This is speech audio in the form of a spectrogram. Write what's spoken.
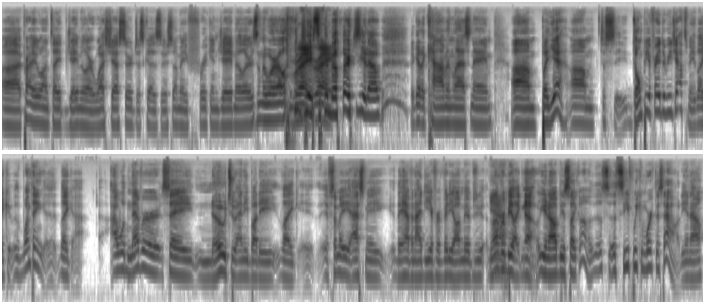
uh, i probably want to type Jay miller west chester just because there's so many freaking Jay millers in the world Right, jason right. millers you know i got a common last name um, but yeah um, just don't be afraid to reach out to me like one thing like I would never say no to anybody. Like if somebody asks me, they have an idea for a video, I'll maybe Yeah. never be like no. You know, I'll be just like, oh, let's, let's see if we can work this out. You know,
